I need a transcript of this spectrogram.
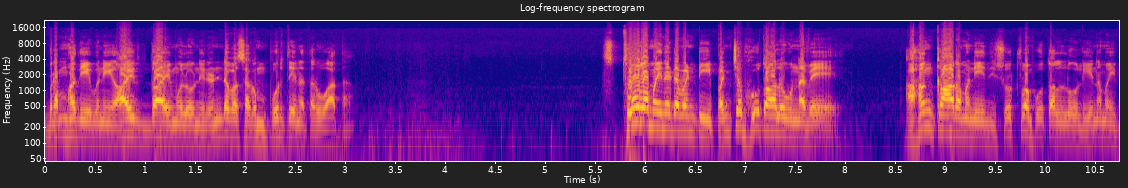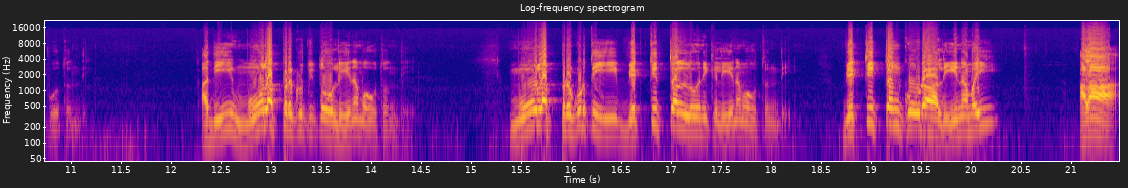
బ్రహ్మదేవుని ఆయుర్దాయములోని రెండవ సగం పూర్తయిన తరువాత స్థూలమైనటువంటి పంచభూతాలు ఉన్నవే అహంకారం అనేది సూక్ష్మభూతంలో లీనమైపోతుంది. అది మూల ప్రకృతితో లీనమవుతుంది. మూల ప్రకృతి వ్యక్తిత్వంలోనికి లీనమవుతుంది. వ్యక్తిత్వం కూడా లీనమై అలా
